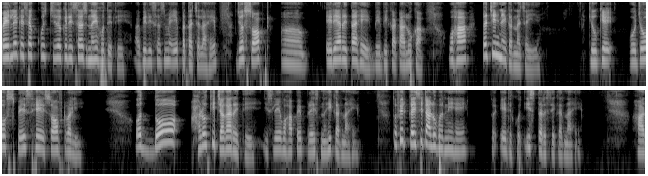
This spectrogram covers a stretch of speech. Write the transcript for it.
पहले कैसे कुछ चीज़ों के रिसर्च नहीं होते थे, अभी रिसर्च में ये पता चला है, जो सॉफ्ट एरिया रहता है बेबी का, टालू का, वहाँ टच ही नहीं करना चाहिए। क्योंकि वो जो स्पेस है सॉफ्ट वाली, वो दो हड़ों की जगह रहती है, इसलिए वहाँ पे प्रेस नहीं करना है। तो फिर कैसी टालू भरनी है? तो ये देखो, इस तरह से करना है। हाथ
